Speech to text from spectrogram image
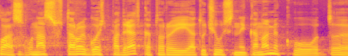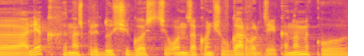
Класс. У нас второй гость подряд, который отучился на экономику. Вот, э, Олег, наш предыдущий гость, он закончил в Гарварде экономику,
